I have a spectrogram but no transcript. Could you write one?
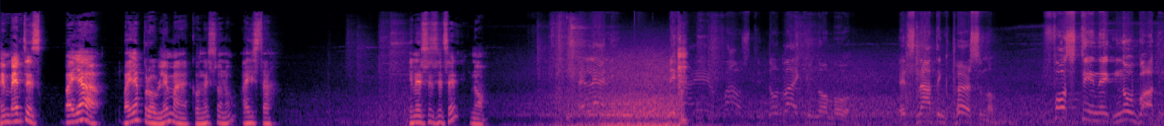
Inventes. Vaya, vaya problema con eso, ¿no? Ahí está. ¿Tienes ese? No. It's nothing personal. Faustin ain't nobody.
